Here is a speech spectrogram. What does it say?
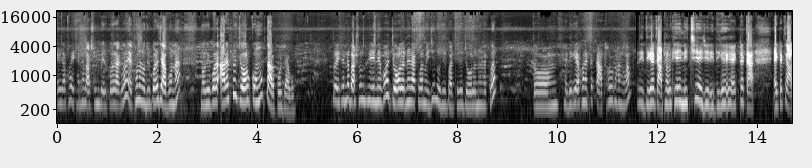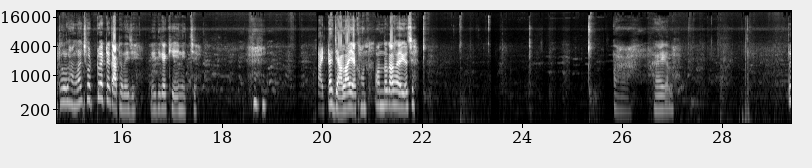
এই দেখো, এখানে বাসন বের করে রাখলাম। এখনও নদীর পরে যাব না। নদীর পরে আর একটু জল কমুক, তারপর যাব। তো এখানে বাসন ধুয়ে নেব। জল এনে রাখলাম, এই যে নদীর পাড় থেকে জল এনে রাখলাম। তো, এদিকে এখন একটা কাঁঠাল ভাঙলাম। ঋতিকা কাঁঠাল খেয়ে নিচ্ছে, এই যে ঋতিকা একটা একটা কাঁঠাল ভাঙলাম, ছোট্ট একটা কাঁঠাল এই যে ঋতিকা খেয়ে নিচ্ছে। লাইটটা জ্বালাই এখন, অন্ধকার হয়ে গেছে। হয়ে গেল। তো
